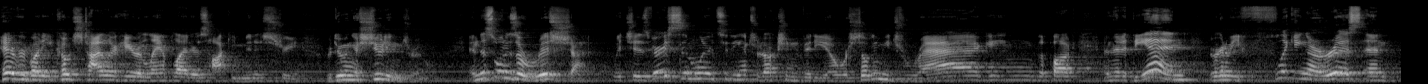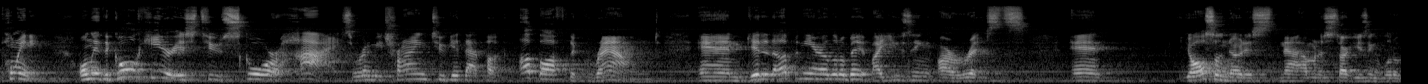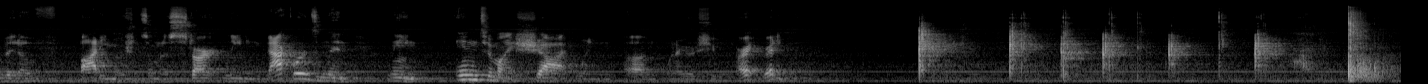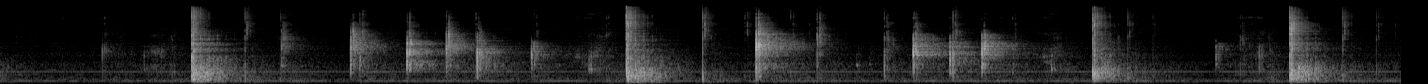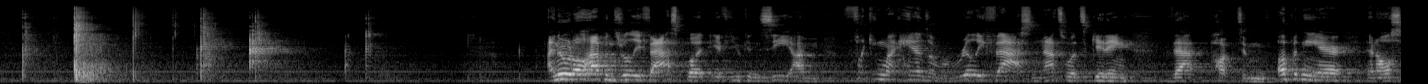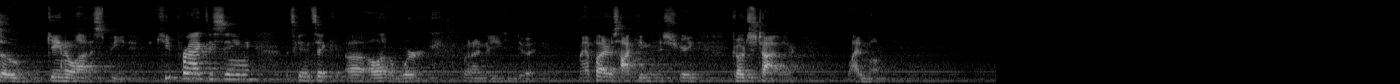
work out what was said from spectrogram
Hey everybody, Coach Tyler here at Lamplighters Hockey Ministry. We're doing a shooting drill. And this one is a wrist shot, which is very similar to the introduction video. We're still going to be dragging the puck, and then at the end, we're going to be flicking our wrists and pointing. Only the goal here is to score high. So we're going to be trying to get that puck up off the ground and get it up in the air a little bit by using our wrists. And you also notice now I'm going to start using a little bit of body motion. So I'm going to start leaning backwards and then lean into my shot when, um, when I go to shoot. All right, ready? I know it all happens really fast, but if you can see, I'm flicking my hands over really fast, and that's what's getting that puck to move up in the air and also gain a lot of speed. Keep practicing. It's going to take uh, a lot of work, but I know you can do it. Lamplighters Hockey Ministry, Coach Tyler. Light up.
